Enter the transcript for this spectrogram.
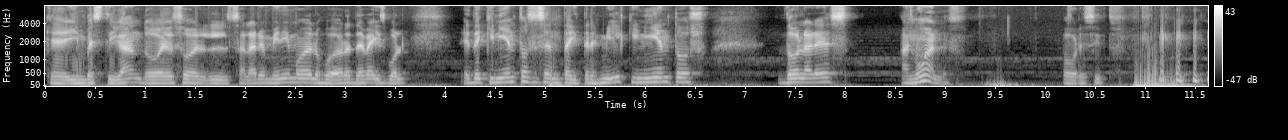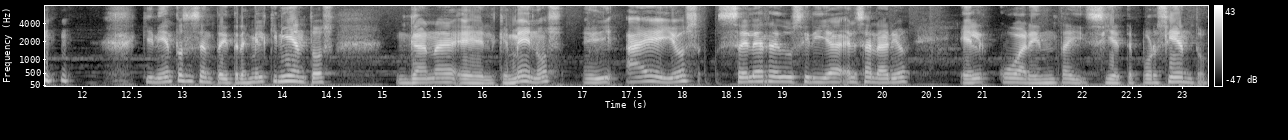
que investigando eso, el salario mínimo de los jugadores de béisbol es de 563.500 dólares anuales. Pobrecitos. 563.500 gana el que menos y a ellos se les reduciría el salario el 47%.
